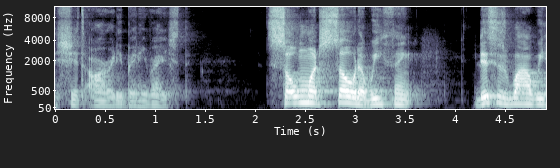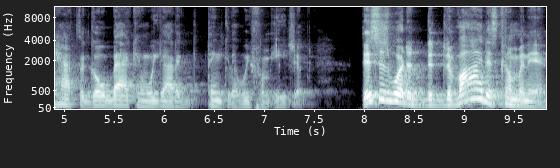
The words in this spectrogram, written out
The shit's already been erased. So much so that we think this is why we have to go back and we got to think that we from Egypt. This is where the, the divide is coming in.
